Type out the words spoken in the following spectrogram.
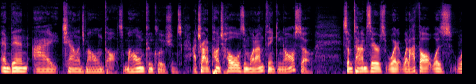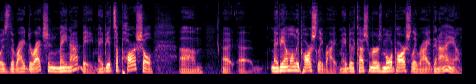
and then I challenge my own thoughts, my own conclusions. I try to punch holes in what I'm thinking also. Sometimes there's what what I thought was was the right direction may not be. Maybe it's a partial. Um, uh, uh, maybe I'm only partially right. Maybe the customer is more partially right than I am.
